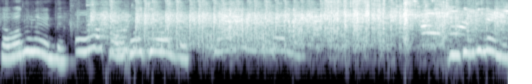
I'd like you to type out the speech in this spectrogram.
Tavalı nerede? Oha, Pompacı aldı. İndirdim onu.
